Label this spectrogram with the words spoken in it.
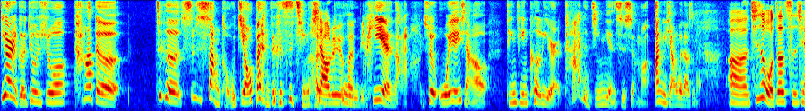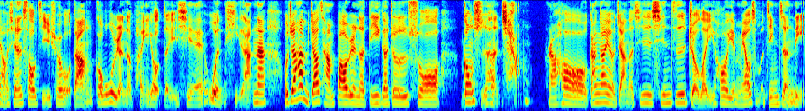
第二个就是说，他的这个是不是上头交办这个事情很效率会比偏啊？所以我也想要听听克利尔他的经验是什么啊？你想问到什么？呃，其实我这之前有先收集一些我当公务员的朋友的一些问题啦。那我觉得他们比较常抱怨的，第一个就是说。工时很长，然后刚刚有讲的，其实薪资久了以后也没有什么竞争力。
